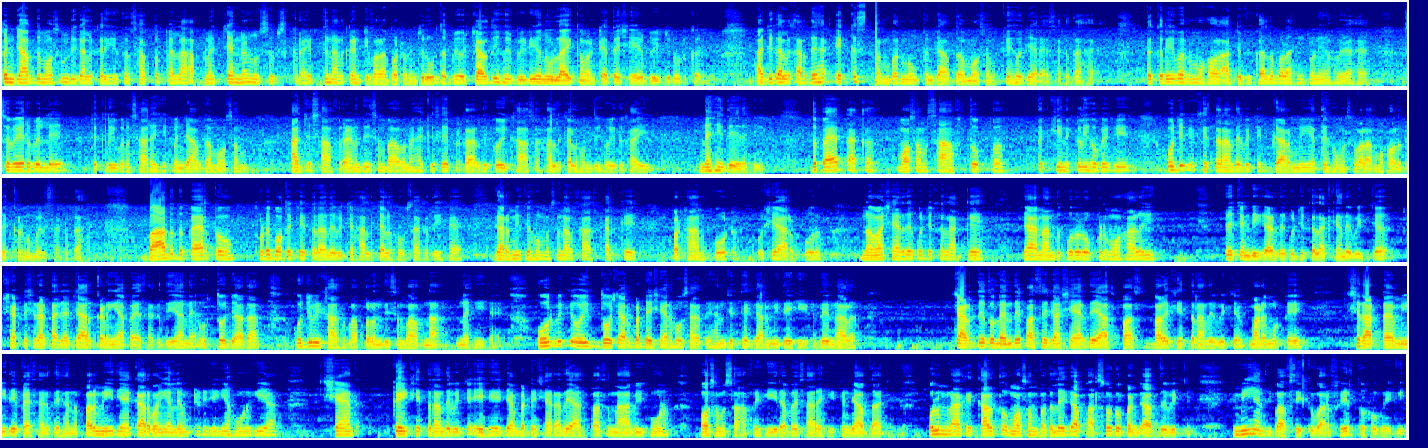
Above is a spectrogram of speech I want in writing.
ਪੰਜਾਬ ਦੇ ਮੌਸਮ ਦੀ ਗੱਲ ਕਰੀਏ ਤਾਂ ਸਭ ਤੋਂ ਪਹਿਲਾਂ ਆਪਣੇ ਚੈਨਲ ਨੂੰ ਸਬਸਕ੍ਰਾਈਬ ਤੇ ਨਾਲ ਘੰਟੀ ਵਾਲਾ ਬਟਨ ਜ਼ਰੂਰ ਦਬਿਓ। ਚੱਲਦੀ ਹੋਈ ਵੀਡੀਓ ਨੂੰ ਲਾਈਕ ਕਮੈਂਟ ਅਤੇ ਸ਼ੇਅਰ ਵੀ ਜ਼ਰੂਰ ਕਰਿਓ। ਅੱਜ ਗੱਲ ਕਰਦੇ ਹਾਂ 1 ਸਤੰਬਰ ਨੂੰ ਪੰਜਾਬ ਦਾ ਮੌਸਮ ਕਿਹੋ ਜਿਹਾ ਰਹਿ ਸਕਦਾ ਹੈ। ਤਕਰੀਬਨ ਮਾਹੌਲ ਅੱਜ ਵੀ ਕੱਲ੍ਹ ਵਾਲਾ ਹੀ ਬਣਿਆ ਹੋਇਆ ਹੈ। ਸਵੇਰ ਵੇਲੇ ਤਕਰੀਬਨ ਸਾਰੇ ਹੀ ਪੰਜਾਬ ਦਾ ਮੌਸਮ ਅੱਜ ਸਾਫ਼ ਰਹਿਣ ਦੀ ਸੰਭਾਵਨਾ ਹੈ। ਕਿਸੇ ਪ੍ਰਕਾਰ ਦੀ ਕੋਈ ਖਾਸ ਹਲਚਲ ਹੁੰਦੀ ਹੋਈ ਦਿਖਾਈ ਨਹੀਂ ਦੇ ਰਹੀ। ਦੁਪਹਿਰ ਤੱਕ ਮੌਸਮ ਸਾਫ਼, ਧੁੱਪ, ਤਿੱਖੀ ਨਿਕਲੀ ਹੋਵੇਗੀ। ਕੁਝ ਕੁ ਖੇਤਰਾਂ ਦੇ ਵਿੱਚ ਗਰਮੀ ਅਤੇ ਹੁਮਸ ਵਾਲਾ ਮਾਹੌਲ ਦੇਖਣ ਨੂੰ ਮਿਲ ਸਕਦਾ ਹੈ। ਬਾਅਦ ਦੁਪਹਿਰ ਤੋਂ ਥੋੜ੍ਹੇ ਬਹੁਤੇ ਖੇਤਰਾਂ ਦੇ ਵਿੱਚ ਹਲਚਲ ਹੋ ਸਕਦੀ ਹੈ। ਗਰਮੀ ਤੇ ਹੁਮਸ ਨਾਲ ਖਾਸ ਕਰਕੇ ਪਠਾਨਕੋਟ, ਹੁਸ਼ਿਆਰਪੁਰ ਨਵਾਂ ਸ਼ਹਿਰ ਦੇ ਕੁਝ ਕੁ ਇਲਾਕੇ ਜਾਂ ਆਨੰਦਪੁਰ ਰੋਪੜ, ਮੋਹਾਲੀ ਤੇ ਚੰਡੀਗੜ੍ਹ ਦੇ ਕੁਝ ਕੁ ਇਲਾਕਿਆਂ ਦੇ ਵਿੱਚ ਛੱਟ ਛਰਾਟਾ ਜਾਂ ਚਾਰ ਕਣੀਆਂ ਪੈ ਸਕਦੀਆਂ ਨੇ, ਉਸ ਤੋਂ ਜ਼ਿਆਦਾ ਕੁਝ ਵੀ ਖਾਸ ਵਾਪਰਨ ਦੀ ਸੰਭਾਵਨਾ ਨਹੀਂ ਹੈ। ਹੋਰ ਵੀ ਕੋਈ ਦੋ ਚਾਰ ਵੱਡੇ ਸ਼ਹਿਰ ਹੋ ਸਕਦੇ ਹਨ ਜਿੱਥੇ ਗਰਮੀ ਤੇ ਹੀਟ ਦੇ ਨਾਲ ਚੜ੍ਹਦੇ ਤੋਂ ਲਹਿੰਦੇ ਪਾਸੇ ਜਾਂ ਸ਼ਹਿਰ ਦੇ ਆਸ-ਪਾਸ ਵਾਲੇ ਖੇਤਰਾਂ ਦੇ ਵਿੱਚ ਮਾੜੇ ਮੋਟੇ ਛਰਾਟਾ ਮੀਂਹ ਦੇ ਪੈ ਸਕਦੇ ਹਨ। ਪਰ ਮੀਂਹ ਦੀਆਂ ਇਹ ਕਾਰਵਾਈਆਂ ਲਿਮਟਿਡ ਜਿਹੀਆਂ ਹੋਣਗੀਆਂ। ਸ਼ਾਇਦ ਕਈ ਖੇਤਰਾਂ ਦੇ ਵਿੱਚ ਇਹ ਜਾਂ ਵੱਡੇ ਸ਼ਹਿਰਾਂ ਦੇ ਆਸ-ਪਾਸ ਨਾ ਵੀ ਹੋਣ, ਮੌਸਮ ਸਾਫ਼ ਹੀ ਰਵੇ ਸਾਰੇ ਹੀ ਪੰਜਾਬ ਦਾ ਅੱਜ। ਕੁੱਲ ਮਿਲਾ ਕੇ ਕੱਲ੍ਹ ਤੋਂ ਮੌਸਮ ਬਦਲੇਗਾ ਪਰਸੋਂ ਤੋਂ ਪੰਜਾਬ ਦੇ ਵਿੱਚ ਮੀਂਹਾਂ ਦੀ ਵਾਪਸੀ ਇੱਕ ਵਾਰ ਫਿਰ ਤੋਂ ਹੋਵੇਗੀ।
